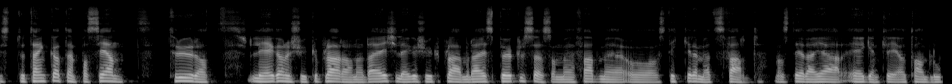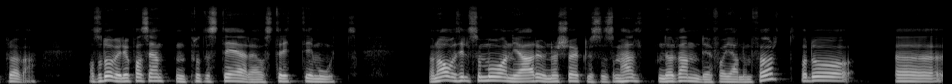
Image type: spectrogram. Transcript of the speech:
hvis du tenker at en pasient tror at legene og sykepleierne de er ikke leger og sykepleiere, men de er spøkelser som er i ferd med å stikke dem med et sverd, mens det de gjør, egentlig er å ta en blodprøve. Altså, Da vil jo pasienten protestere og stritte imot. Men av og til så må en gjøre undersøkelser som er helt nødvendige for gjennomført, og da, øh,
